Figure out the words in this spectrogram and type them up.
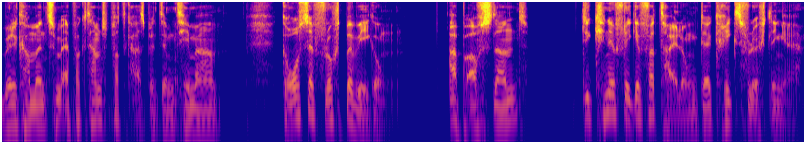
Willkommen zum Epoch Times Podcast mit dem Thema Große Fluchtbewegung. Ab aufs Land. Die knifflige Verteilung der Kriegsflüchtlinge.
